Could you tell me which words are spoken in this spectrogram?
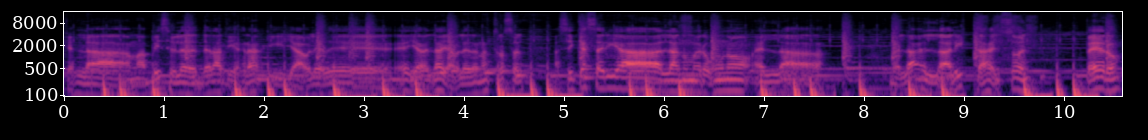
que es la más visible desde la Tierra, y ya hablé de ella, ¿verdad? Ya hablé de nuestro Sol. Así que sería la número uno en la, ¿verdad? En la lista, el Sol. Pero,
